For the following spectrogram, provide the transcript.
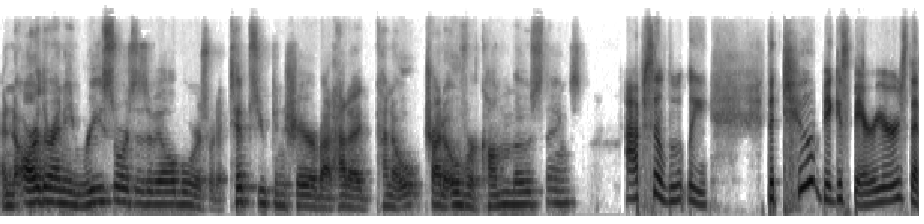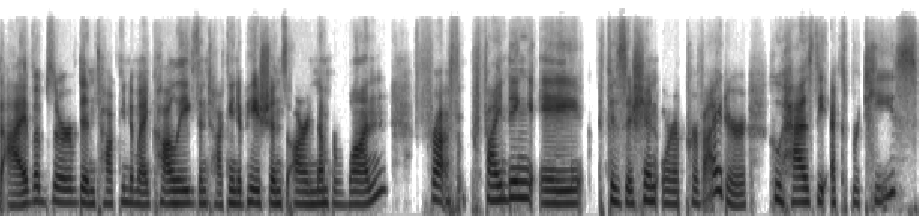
and are there any resources available or sort of tips you can share about how to kind of try to overcome those things Absolutely. The two biggest barriers that I've observed in talking to my colleagues and talking to patients are number one, finding a physician or a provider who has the expertise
